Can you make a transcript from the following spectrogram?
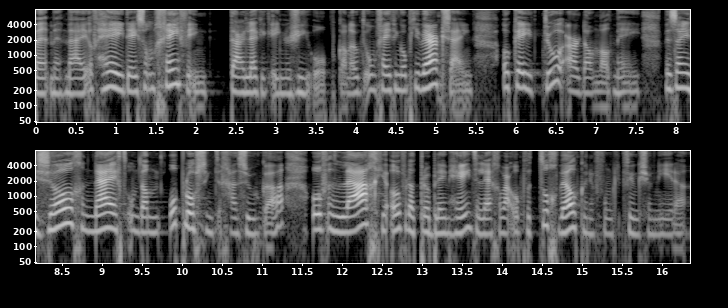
met, met mij. Of hey, deze omgeving daar lek ik energie op. Kan ook de omgeving op je werk zijn. Oké, doe er dan wat mee. We zijn zo geneigd om dan een oplossing te gaan zoeken of een laagje over dat probleem heen te leggen waarop we toch wel kunnen functioneren.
